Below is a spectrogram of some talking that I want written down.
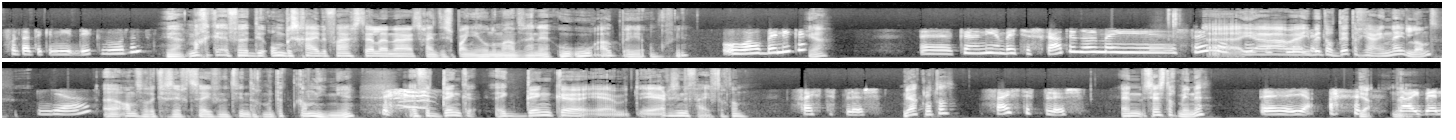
voor dat ik niet dik word. Ja, mag ik even de onbescheiden vraag stellen naar... Het schijnt in Spanje heel normaal te zijn, hè? Hoe, hoe oud ben je ongeveer? Hoe oud ben ik? Ja. Uh, kun je niet een beetje schatten door mijn stem? Uh, ja, maar je bent al 30 jaar in Nederland. Ja. Uh, anders had ik gezegd 27, maar dat kan niet meer. Even denken. Ik denk ergens in de 50 dan. 50 plus. Ja, klopt dat? 50 plus. En 60 min, hè? Uh, ja. ja nou. nou, ik ben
